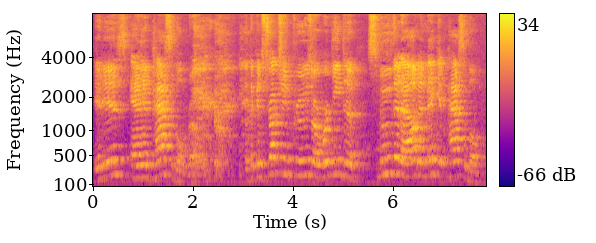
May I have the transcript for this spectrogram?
It is an impassable road but the construction crews are working to smooth it out and make it passable.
